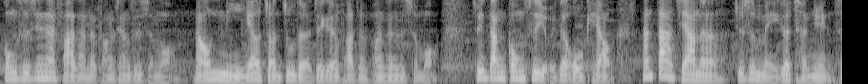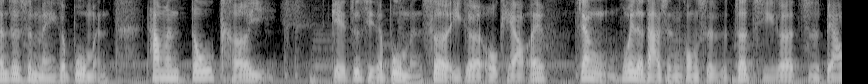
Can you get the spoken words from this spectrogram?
公司现在发展的方向是什么，然后你要专注的这个发展方向是什么。所以当公司有一个 OKR，那大家呢，就是每一个成员，甚至是每一个部门，他们都可以给自己的部门设一个 OKR。哎。这样，为了达成公司的这几个指标，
